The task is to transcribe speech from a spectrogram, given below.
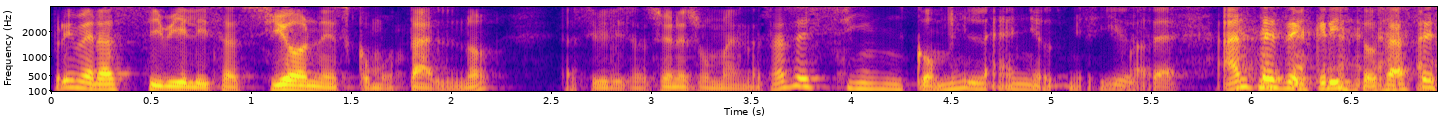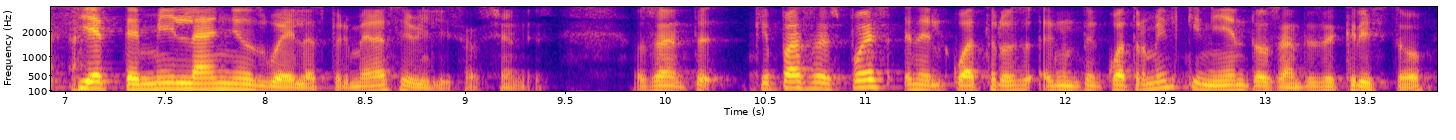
primeras civilizaciones como tal, ¿no? Las civilizaciones humanas. Hace cinco mil años, mi Sí, estimado. o sea. Antes de Cristo, o sea, hace siete mil años, güey, las primeras civilizaciones. O sea, ¿qué pasa después? En el cuatro, en el 4500 antes de Cristo,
